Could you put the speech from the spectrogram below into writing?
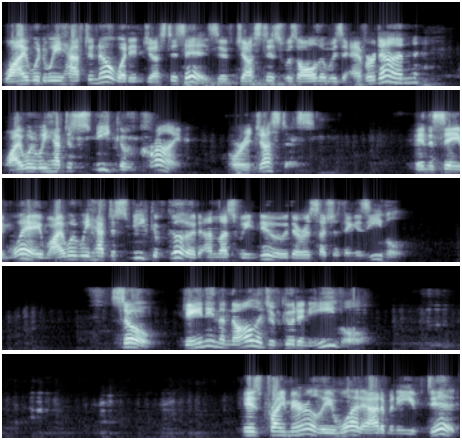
why would we have to know what injustice is? If justice was all that was ever done, why would we have to speak of crime or injustice? In the same way, why would we have to speak of good unless we knew there was such a thing as evil? So, gaining the knowledge of good and evil is primarily what Adam and Eve did.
